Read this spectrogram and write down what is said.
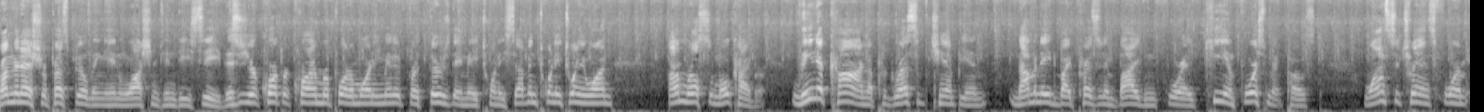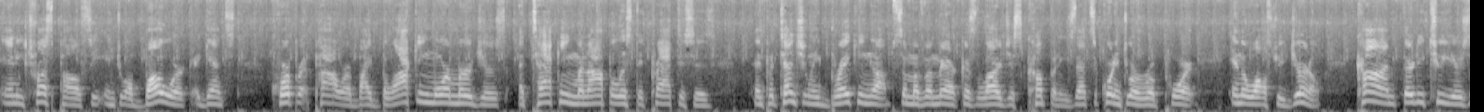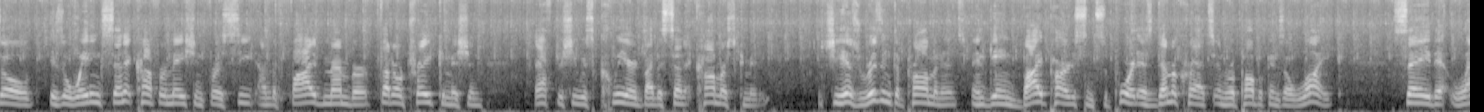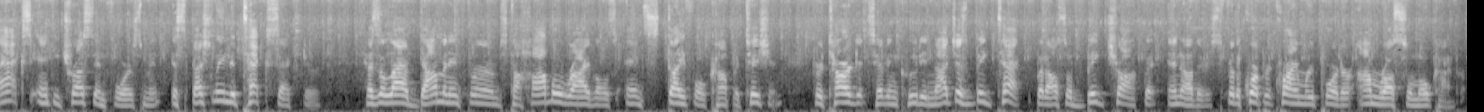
From the National Press Building in Washington, D.C., this is your Corporate Crime Reporter Morning Minute for Thursday, May 27, 2021. I'm Russell Mokhiber. Lina Khan, a progressive champion nominated by President Biden for a key enforcement post, wants to transform antitrust policy into a bulwark against corporate power by blocking more mergers, attacking monopolistic practices, and potentially breaking up some of America's largest companies. That's according to a report in the Wall Street Journal. Khan, 32 years old, is awaiting Senate confirmation for a seat on the five member Federal Trade Commission after she was cleared by the Senate Commerce Committee. She has risen to prominence and gained bipartisan support as Democrats and Republicans alike say that lax antitrust enforcement, especially in the tech sector, has allowed dominant firms to hobble rivals and stifle competition. Her targets have included not just big tech, but also big chocolate and others. For the Corporate Crime Reporter, I'm Russell Mokhiber.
